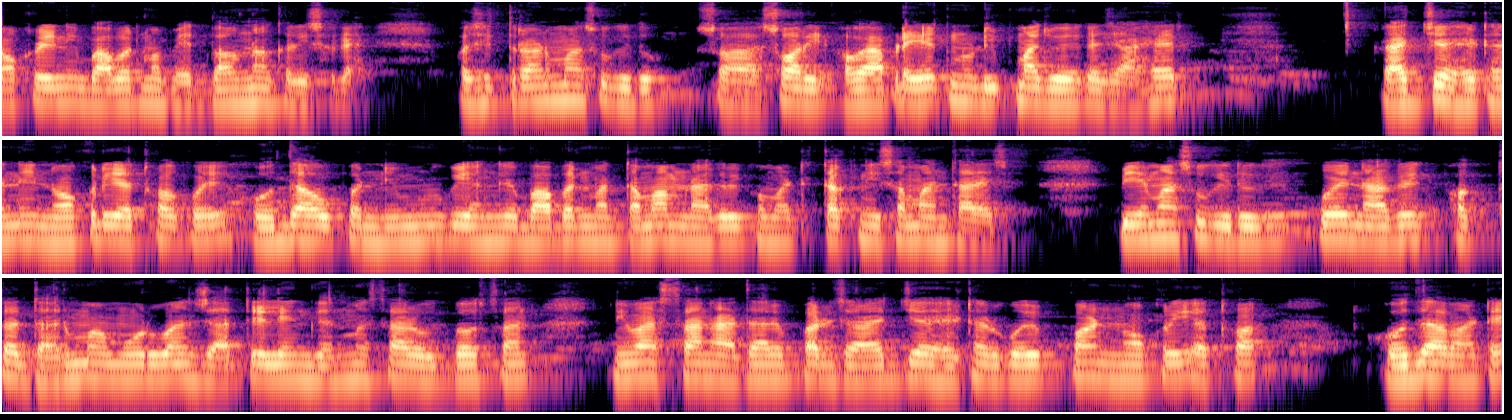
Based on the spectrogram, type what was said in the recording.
નોકરીની બાબતમાં ભેદભાવ ન કરી શકાય. પછી ત્રણમાં શું કીધું? સોરી, હવે આપણે એકનું ડીપમાં જોઈએ કે જાહેર રાજ્ય હેઠળની નોકરી અથવા કોઈ હોદ્દા ઉપર નિમણૂકી અંગે બાબતમાં તમામ નાગરિકો માટે તકની સમાનતા રહે છે. બેમાં શું કીધું કે કોઈ નાગરિક ફક્ત ધર્મ, મૂળવંશ, જાતિ, લિંગ જન્મસ્થાન ઉદ્ભવસ્થાન નિવાસસ્થાન આધારે પર રાજ્ય હેઠળ કોઈ પણ નોકરી અથવા હોદ્દા માટે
